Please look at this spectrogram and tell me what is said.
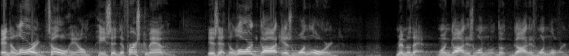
And the Lord told him, He said, The first commandment is that the Lord God is one Lord. Remember that. One God is one God is one Lord.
